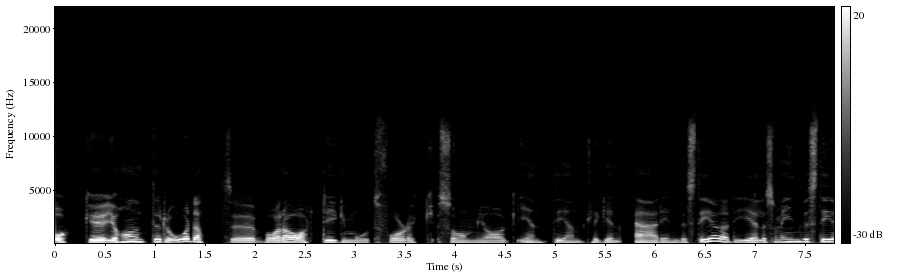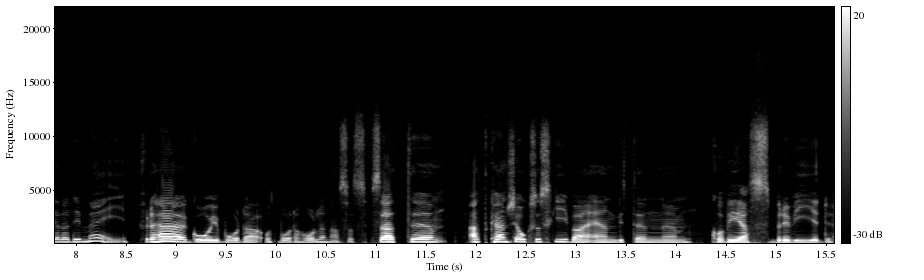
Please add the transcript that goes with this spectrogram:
Och eh, jag har inte råd att eh, vara artig mot folk som jag inte egentligen är investerad i eller som är investerade i mig. För det här går ju båda åt båda hållen alltså. Så att, eh, att kanske också skriva en liten KVS bredvid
